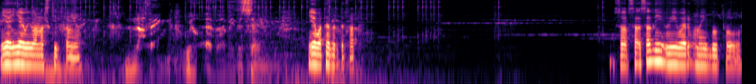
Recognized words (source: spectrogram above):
Yeah, yeah, we wanna steal from you. Nothing will ever be the same. Yeah, whatever the fuck. So, so sadly, we were unable to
